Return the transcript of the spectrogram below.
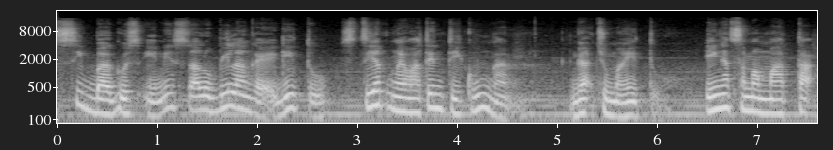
si Bagus ini selalu bilang kayak gitu setiap ngelewatin tikungan. Nggak cuma itu. Ingat sama mata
